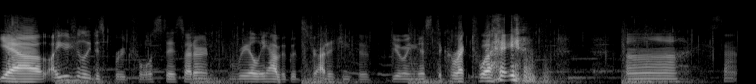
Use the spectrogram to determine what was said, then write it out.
Yeah, I usually just brute force this. I don't really have a good strategy for doing this the correct way. Uh, is that...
